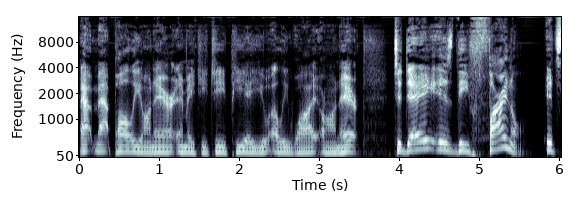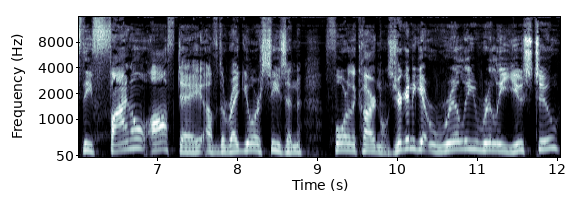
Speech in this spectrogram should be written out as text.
at Matt Pauley on air, M A T T P A U L E Y on air. Today is the final. It's the final off day of the regular season for the Cardinals. You're going to get really, really used to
